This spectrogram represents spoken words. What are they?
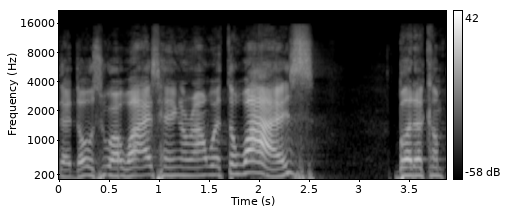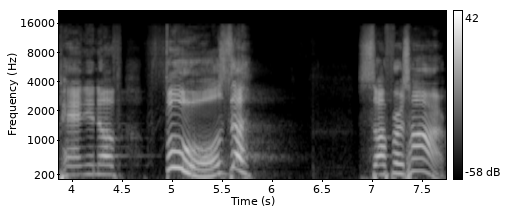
that those who are wise hang around with the wise, but a companion of fools suffers harm.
